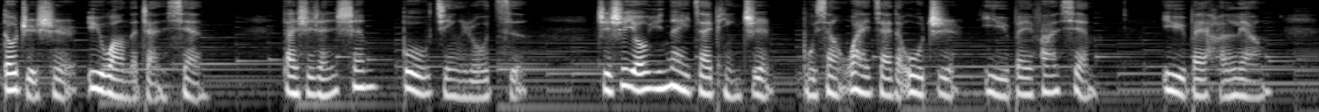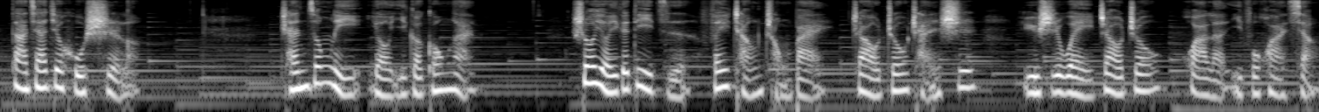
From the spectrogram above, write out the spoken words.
都只是欲望的展现。但是人生不仅如此，只是由于内在品质不像外在的物质易于被发现、易于被衡量，大家就忽视了。禅宗里有一个公案，说有一个弟子非常崇拜赵州禅师，于是为赵州画了一幅画像。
